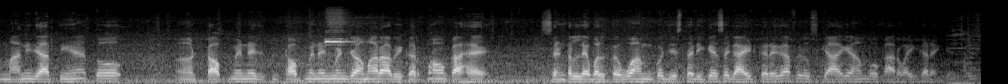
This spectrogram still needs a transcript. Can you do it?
मानी जाती हैं तो टॉप मैनेज, टॉप मैनेजमेंट जो हमारा अभिकर्ताओं का है, सेंट्रल लेवल पे, वो हमको जिस तरीके से गाइड करेगा, फिर उसके आगे हम वो कार्रवाई करेंगे।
